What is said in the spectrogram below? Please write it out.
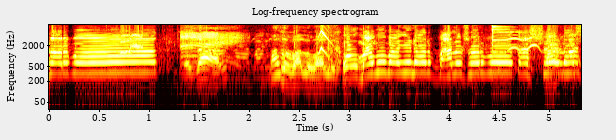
শরবত। ভেজাল? ভালো ভালো ভালো। ও মামু বাগিনার ভালো শরবত আর শরবত।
